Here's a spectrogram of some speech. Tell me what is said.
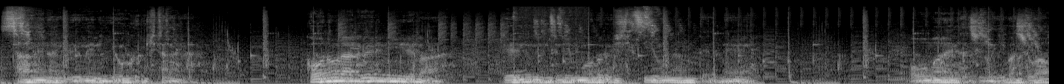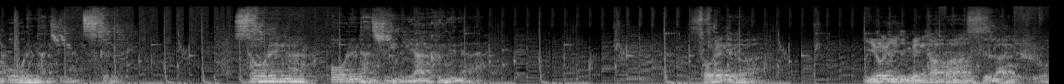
覚めない夢によく来たなこの楽園にいれば現実に戻る必要なんてねお前たちの居場所は俺たちが作る。それが俺たちの役目だ。それでは良いメタバースライフを。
